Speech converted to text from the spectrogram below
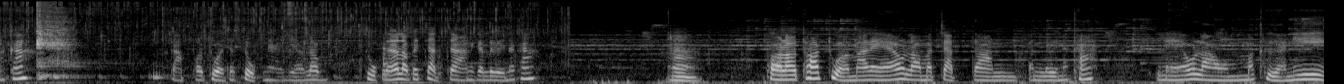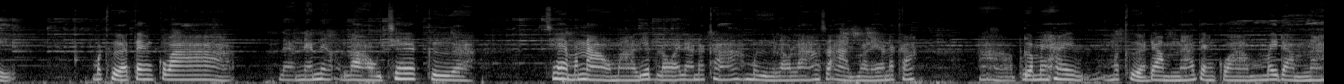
นะคะ กลับพอถั่วจะสุกเนี่ยเดี๋ยวเราสุกแล้วเราไปจัดจานกันเลยนะคะ อ่า พอเราทอดถั่วมาแล้วเรามาจัดจานกันเลยนะคะ แล้วเรามะเขือนี่มะเขือแตงกวาแล้วนั้นเนี่ยเราแช่เกลือ แช่มะนาวมาเรียบร้อยแล้วนะคะ มือเราล้างสะอาดมาแล้วนะคะ เพื่อไม่ให้มะเขือดำนะ แตงกวาไม่ดำนะ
